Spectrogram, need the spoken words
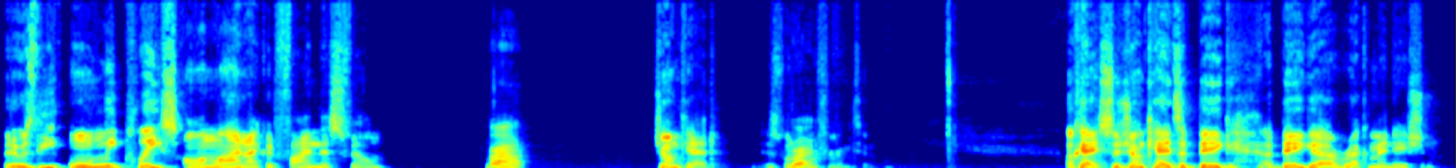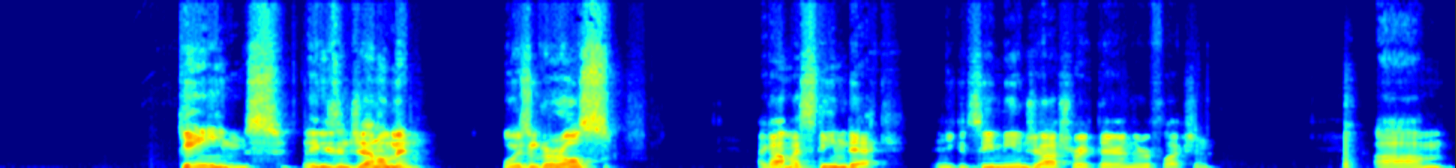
but it was the only place online I could find this film. Wow. Junkhead is what Right. I'm referring to. Okay, so Junkhead's a big, a big uh, recommendation. Games, ladies and gentlemen, boys and girls. I got my Steam Deck, and you can see me and Josh right there in the reflection. Um,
